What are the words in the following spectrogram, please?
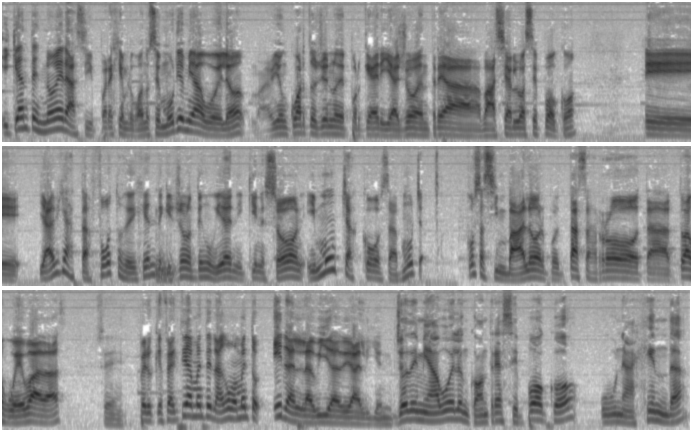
y que antes no era así. Por ejemplo, cuando se murió mi abuelo, había un cuarto lleno de porquería. Yo entré a vaciarlo hace poco. eh, y había hasta fotos de gente Mm. que yo no tengo idea ni quiénes son. Y muchas cosas, muchas cosas sin valor, por tazas rotas, todas huevadas. Sí. Pero que efectivamente en algún momento eran la vida de alguien. Yo de mi abuelo encontré hace poco una agenda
